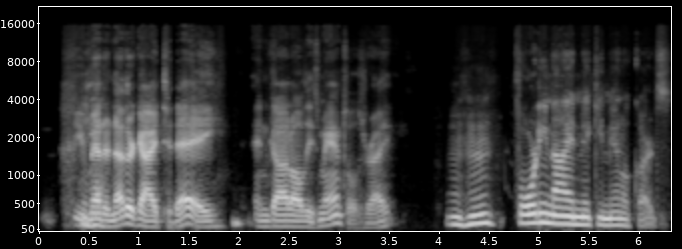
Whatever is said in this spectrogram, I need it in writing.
you yeah. met another guy today and got all these mantles, right? Mm-hmm. 49 Mickey Mantle cards.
